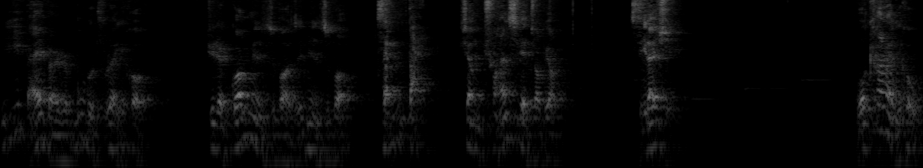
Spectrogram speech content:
一百本目录出来以后，就在《光明日报》《人民日报》整版向全世界招标，谁来写？我看了以后，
